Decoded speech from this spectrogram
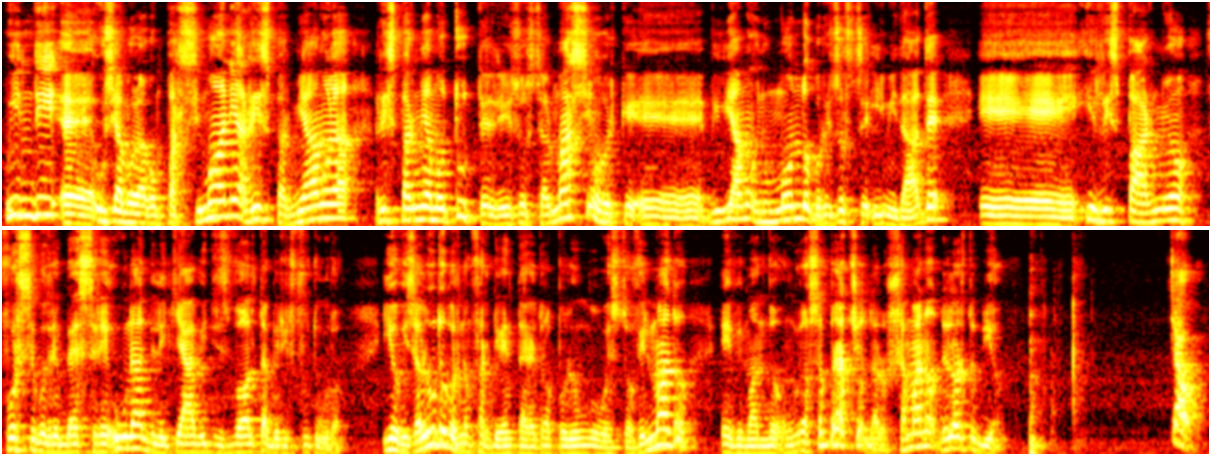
quindi eh, usiamola con parsimonia, risparmiamola, risparmiamo tutte le risorse al massimo perché eh, viviamo in un mondo con risorse limitate e il risparmio forse potrebbe essere una delle chiavi di svolta per il futuro. Io vi saluto per non far diventare troppo lungo questo filmato e vi mando un grosso abbraccio dallo sciamano dell'Orto Dio. Ciao!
